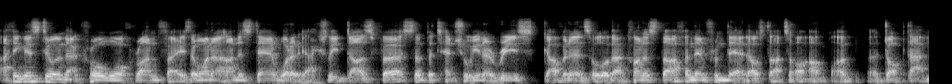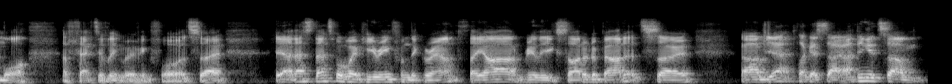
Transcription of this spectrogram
I think they're still in that crawl, walk, run phase. They want to understand what it actually does first, and potential, you know, risk, governance, all of that kind of stuff, and then from there they'll start to uh, uh, adopt that more effectively moving forward. So, yeah, that's that's what we're hearing from the ground. They are really excited about it. So, um, yeah, like I say, I think it's um,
